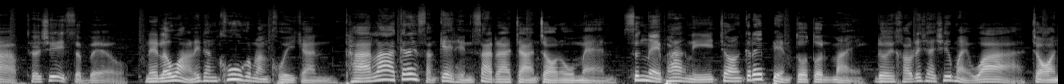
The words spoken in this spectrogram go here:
าพ เธอชื่ออิซาเบล ในระหว่างที่ทั้งคู่กำลังคุยกัน ทาร่าก็ได้สังเกตเห็นศาสตราจารย์จอห์นโอแมน ซึ่งในภาคนี้จอห์นก็ได้เปลี่ยนตัวตนใหม่ โดยเขาได้ใช้ชื่อใหม่ว่าจอห์น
